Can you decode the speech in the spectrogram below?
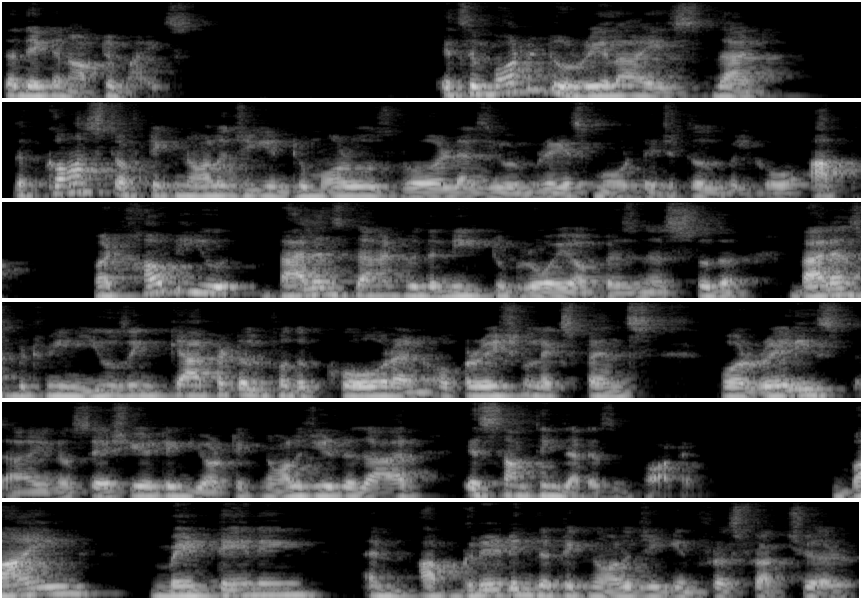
that they can optimize. It's important to realize that the cost of technology in tomorrow's world as you embrace more digital will go up but how do you balance that with the need to grow your business so the balance between using capital for the core and operational expense for really uh, you know satiating your technology desire is something that is important buying maintaining and upgrading the technology infrastructure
